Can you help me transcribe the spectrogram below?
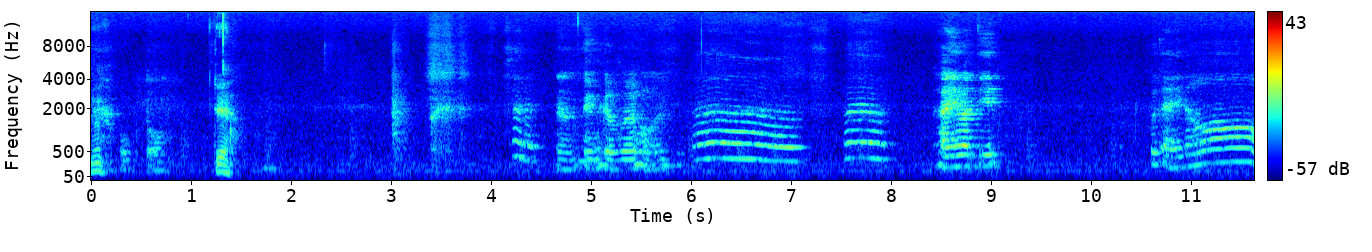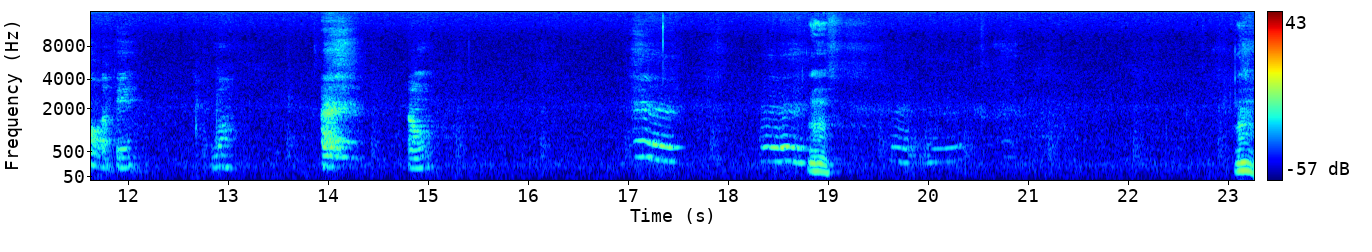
หญ่เล่นกับใหญ่แล้วเออเอ๊ะไปใส่มือไหนเล่นกับใหญ่แล้วเล่นแล้วเร็วเล่นกับใหญ่แล้ววันเจ้านี่มันเห็นหมาอืมหกตัวเจ้าเออเป็นกับเบอร์ของวะติผู้ใดเนาะวะติบ่น้องอืมอืม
